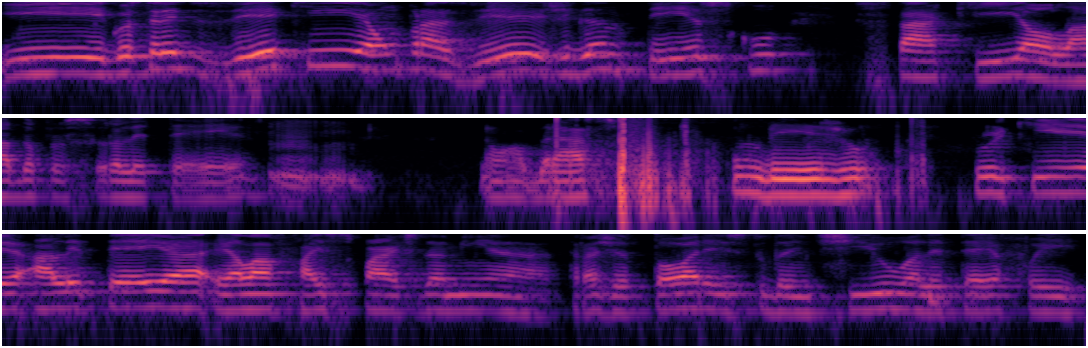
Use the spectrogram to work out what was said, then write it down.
e gostaria de dizer que é um prazer gigantesco estar aqui ao lado da professora Leteia. Hum. Um abraço, um beijo porque a Leteia ela faz parte da minha trajetória estudantil. A Leteia foi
